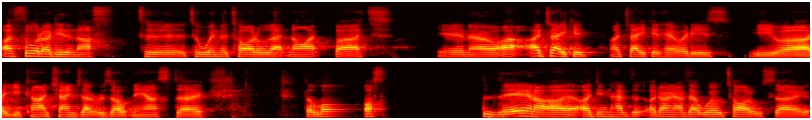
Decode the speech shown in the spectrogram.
I, thought I did enough to to win the title that night, but you know, I, I take it. I take it how it is. You uh you can't change that result now. So the loss there, and I, I didn't have the I don't have that world title, so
